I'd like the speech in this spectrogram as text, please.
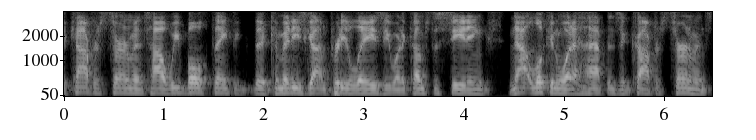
the conference tournaments. How we both think the, the committee's gotten pretty lazy when it comes to seeding, not looking what happens in conference tournaments,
